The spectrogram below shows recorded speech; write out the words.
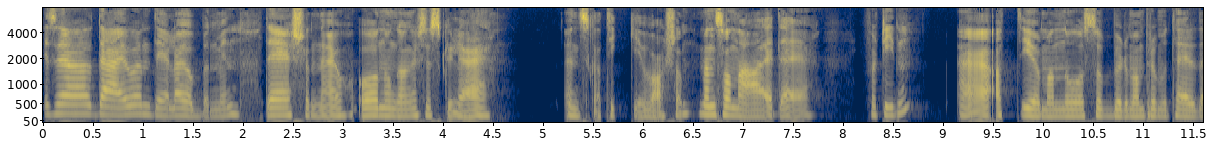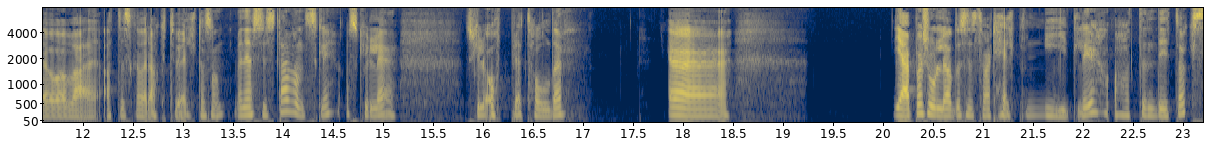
det er jo en del av jobben min, det skjønner jeg jo. Og noen ganger så skulle jeg ønske at det ikke var sånn. Men sånn er det for tiden. Eh, at gjør man noe, så burde man promotere det, og at det skal være aktuelt og sånn. Men jeg syns det er vanskelig å skulle, skulle opprettholde det. Eh, jeg personlig hadde syntes det vært helt nydelig å ha en detox.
